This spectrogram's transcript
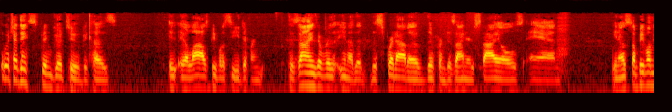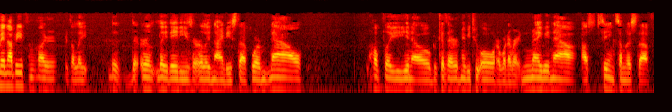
which I think's been good too because it, it allows people to see different designs over, the, you know, the, the spread out of different designers' styles, and you know, some people may not be familiar with the late the, the early, late '80s, early '90s stuff. Where now, hopefully, you know, because they're maybe too old or whatever, maybe now seeing some of this stuff,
